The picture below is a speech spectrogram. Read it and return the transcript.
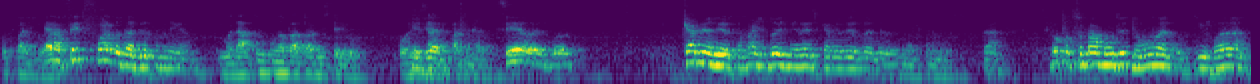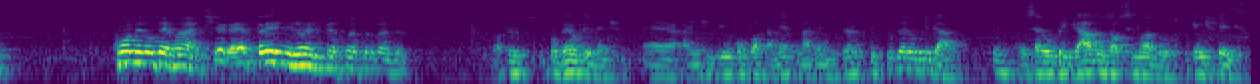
popularizou. Era feito fora do Brasil, se não me engano. Mandava tudo para um laboratório no exterior. Hoje está fazendo Você, eu- caminhoneiro, são mais de 2 milhões de caminhoneiros brasileiros. 2 milhões pelo menos. Tá? Se for somar multa de ônibus, de van, come não tem mais. Chega aí a 3 milhões de pessoas pelo Brasil. O problema, presidente, é, a gente via um comportamento na agenda de trânsito que tudo era obrigado. Sim. Você era obrigado a usar o simulador. O que a gente fez?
